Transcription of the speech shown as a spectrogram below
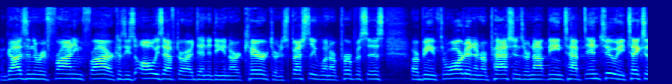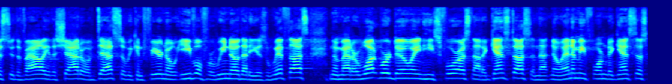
And God's in the refining fire because He's always after our identity and our character, and especially when our purposes are being thwarted and our passions are not being tapped into. And He takes us through the valley of the shadow of death so we can fear no evil, for we know that He is with us. No matter what we're doing, He's for us, not against us, and that no enemy formed against us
